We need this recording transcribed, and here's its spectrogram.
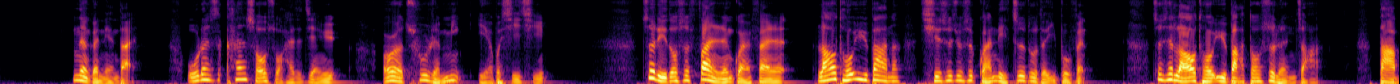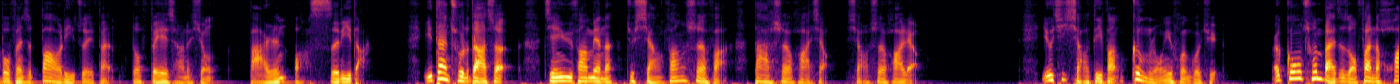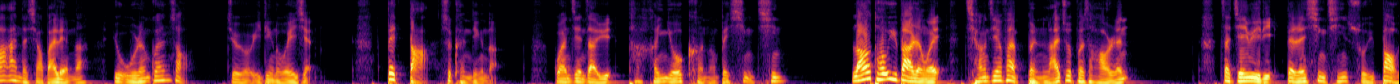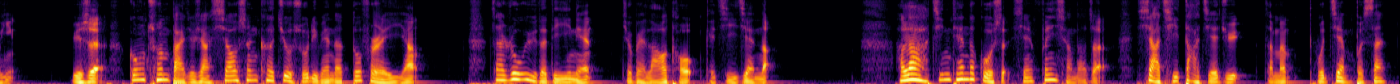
那个年代，无论是看守所还是监狱，偶尔出人命也不稀奇。这里都是犯人管犯人，牢头狱霸呢，其实就是管理制度的一部分。这些牢头狱霸都是人渣，大部分是暴力罪犯，都非常的凶，把人往死里打。一旦出了大事，监狱方面呢就想方设法，大事化小，小事化了。尤其小地方更容易混过去，而宫春柏这种犯了花案的小白脸呢，又无人关照，就有一定的危险。被打是肯定的，关键在于他很有可能被性侵。牢头狱霸认为，强奸犯本来就不是好人。在监狱里被人性侵属于报应，于是宫春柏就像《肖申克救赎》里面的多弗瑞一样，在入狱的第一年就被牢头给击奸了。好了，今天的故事先分享到这，下期大结局咱们不见不散。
